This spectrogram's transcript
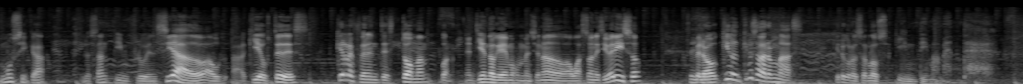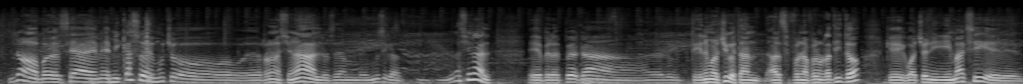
música los han influenciado a aquí a ustedes, qué referentes toman. Bueno, entiendo que hemos mencionado a Guasones y Berizo, Sí. pero quiero, quiero saber más. Quiero conocerlos íntimamente. No, pues, o sea, en, mi caso es mucho eh, rock nacional, o sea, música nacional. Eh, pero después acá eh, tenemos los chicos, están, ahora se fueron afuera un ratito, que es Guachón y Maxi, eh,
